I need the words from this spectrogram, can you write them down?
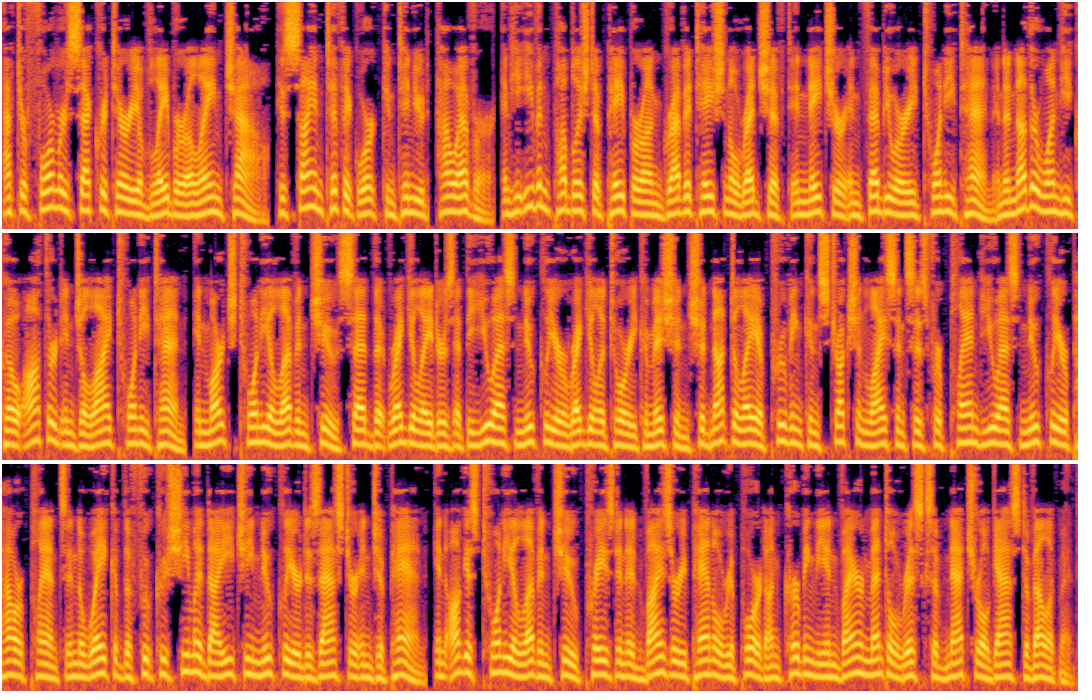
After former Secretary of Labor Elaine Chao, his scientific work continued, however, and he even published a paper on gravitational redshift in Nature in February 2010 and another one he co authored in July 2010. In March 2011, Chu said that regulators at the U.S. Nuclear Regulatory Commission should not delay approving construction licenses for planned U.S. nuclear power plants in the wake of the Fukushima Daiichi nuclear disaster in Japan. In in August 2011 Chu praised an advisory panel report on curbing the environmental risks of natural gas development.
